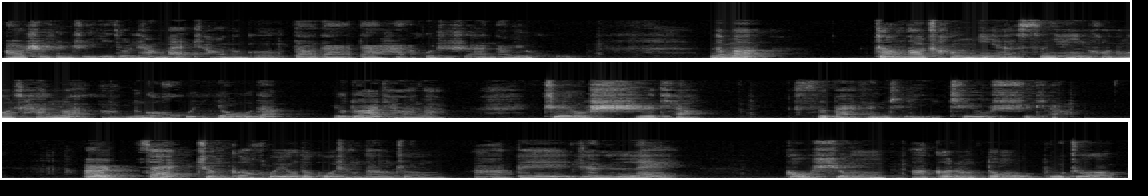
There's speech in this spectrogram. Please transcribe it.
二十分之一，就两百条能够到达大海或者是安大略湖。那么长到成年，四年以后能够产卵了，能够洄游的有多少条呢？只有十条，四百分之一，只有十条。而在整个洄游的过程当中啊，被人类、狗熊啊各种动物捕捉，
